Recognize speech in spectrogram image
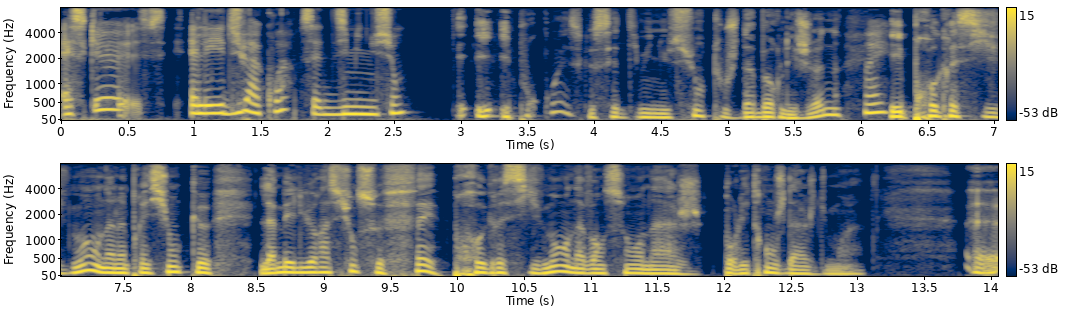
Est-ce que elle est due à quoi, cette diminution? Et, et- et pourquoi est-ce que cette diminution touche d'abord les jeunes et progressivement, on a l'impression que l'amélioration se fait progressivement en avançant en âge, pour les tranches d'âge du moins? Euh,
